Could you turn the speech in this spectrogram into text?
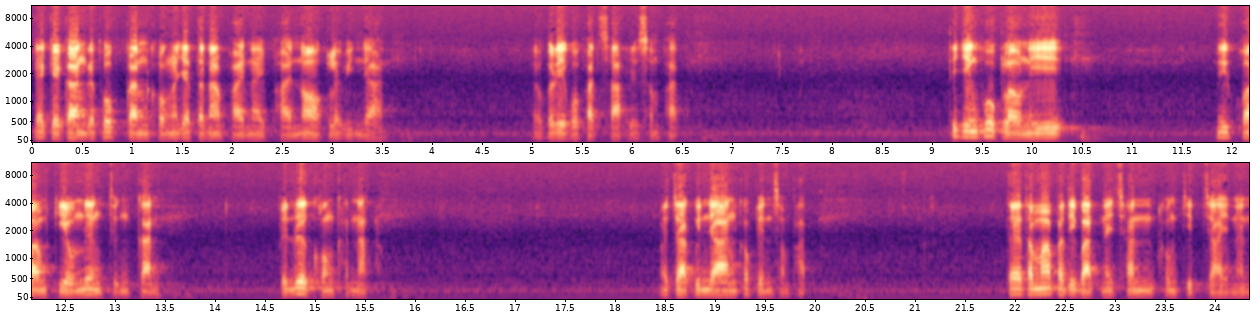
ได้แก่การกระทบกันของอายตนะภายในภายนอกและวิญญาณ เราก็เรียกว่าผัสสะหรือสัมผัส ที่จริงพวกเหล่านี้มีความเกี่ยวเนื่องถึงกัน เป็นเรื่องของขณะ มาจากวิญญาณก็เป็นสัมผัส แต่ธรรมะปฏิบัติในชั้นของจิตใจนั้น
